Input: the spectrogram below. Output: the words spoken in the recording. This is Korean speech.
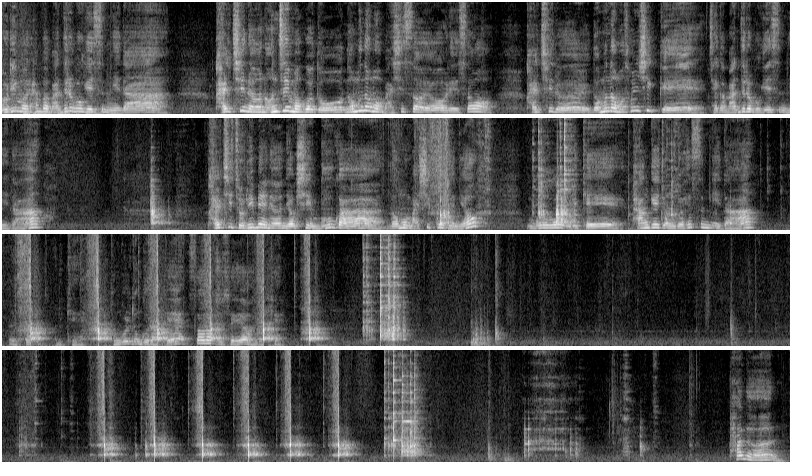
조림을 한번 만들어 보겠습니다. 갈치는 언제 먹어도 너무너무 맛있어요. 그래서 갈치를 너무너무 손쉽게 제가 만들어 보겠습니다. 갈치 조림에는 역시 무가 너무 맛있거든요. 무 이렇게 반 개 정도 했습니다. 그래서 이렇게 둥글둥글하게 썰어주세요. 이렇게. 파는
